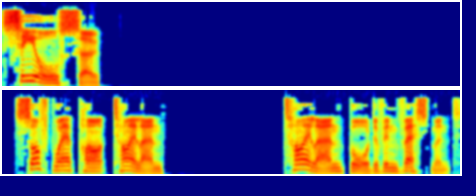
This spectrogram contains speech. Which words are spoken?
See also Software Park Thailand Thailand Board of Investment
